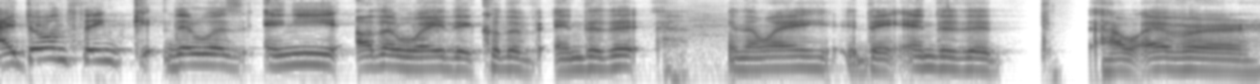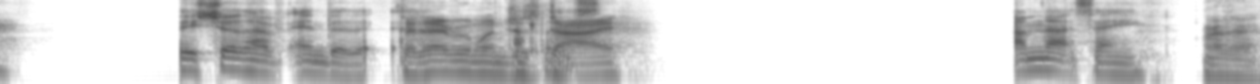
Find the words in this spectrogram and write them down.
I don't think there was any other way they could have ended it. In a way, they ended it however they should have ended it. Did everyone just die? I'm not saying Okay.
